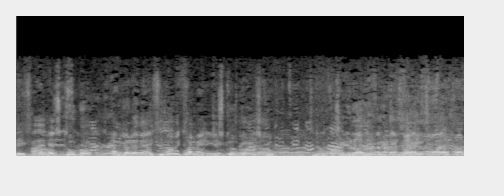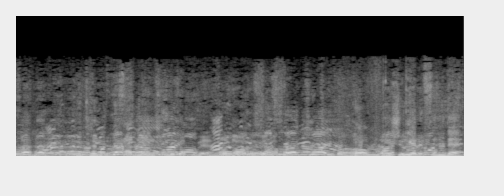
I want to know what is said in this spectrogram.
take It's cool, bro. I'm gonna If you want to come in, it's cool, bro. It's cool. So you're not Adnan, can you go up a bit? Bro, you should get it from there.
